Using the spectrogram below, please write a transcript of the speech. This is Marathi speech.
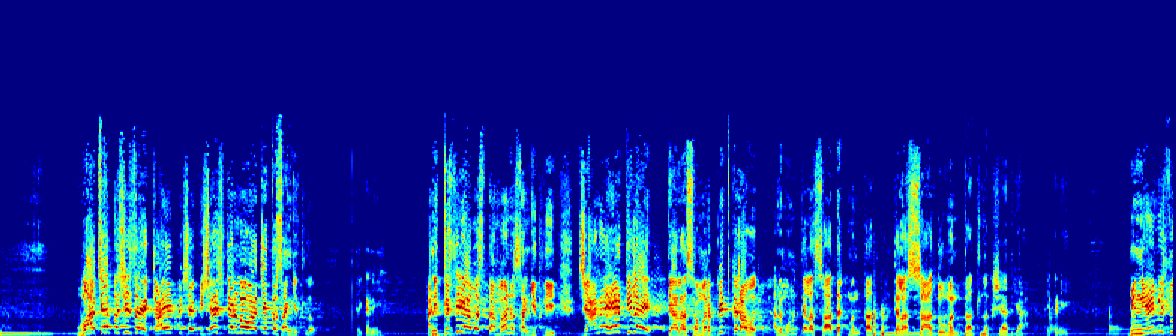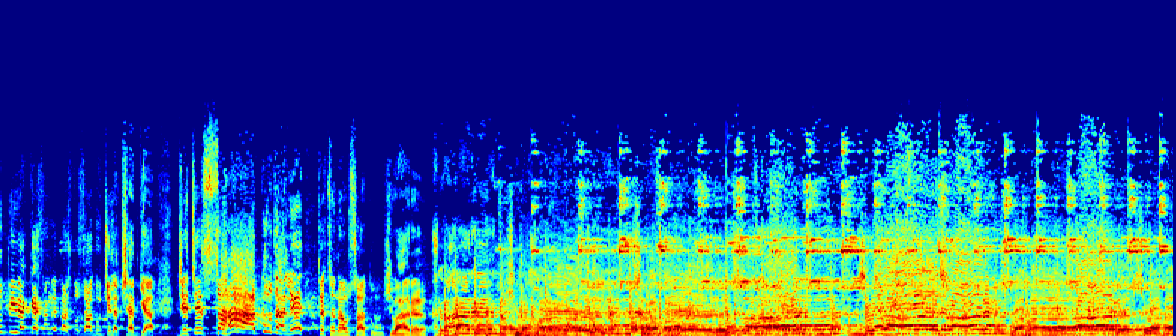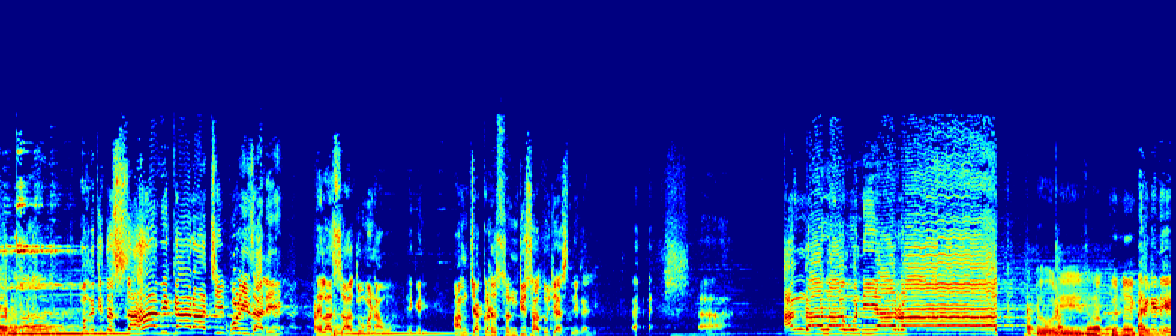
वाचा तशीच आहे. कायेपेक्षा विशेष कर्म वाचायचं सांगितलं. है का नाही? आणि तिसरी अवस्था मन सांगितली. ज्यानं हे दिलंय त्याला समर्पित करावं. आणि म्हणून त्याला साधक म्हणतात त्याला साधू म्हणतात. लक्षात घ्या. है का नाही? मी नेहमी सोपी व्याख्या सांगत असतो साधूची लक्षात घ्या. ज्याचे सहा आदू झाले त्याचं नाव साधू. शिवार मग तिथं सहा विकाराची होळी झाली त्याला साधू म्हणावं. हे की नाही? आमच्याकडं संधी साधू जास्त निघाले. अंगाला उनिया डोळे झाकून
